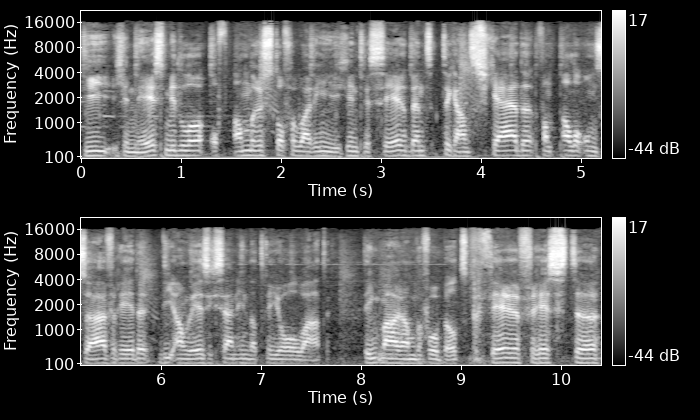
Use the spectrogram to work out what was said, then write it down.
die geneesmiddelen of andere stoffen waarin je geïnteresseerd bent te gaan scheiden van alle onzuiverheden die aanwezig zijn in dat rioolwater. Denk maar aan bijvoorbeeld verfresten,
